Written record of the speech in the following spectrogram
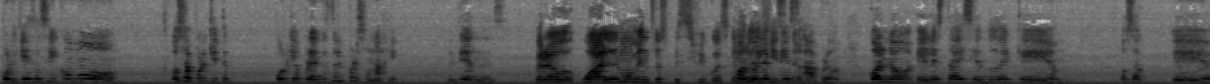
porque es así como, o sea, porque te, porque aprendes del personaje, ¿me entiendes? Pero ¿cuál momento específico? Es que cuando no él dijiste. empieza, ah, perdón, cuando él está diciendo de que, o sea, eh,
